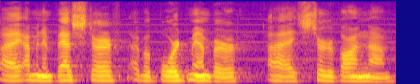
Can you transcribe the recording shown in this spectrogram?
I, am an investor, I'm a board member, I serve on, um,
